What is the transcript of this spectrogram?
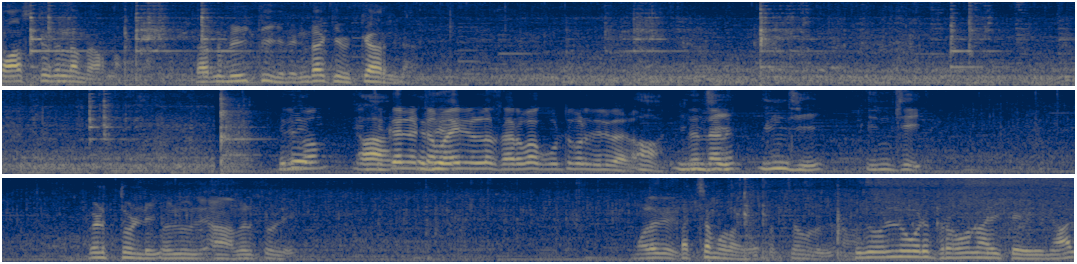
ഫാസ്റ്റ് ഇതെല്ലാം വരണം. കാരണം വെയിറ്റ് ചെയ്യില്ല ഉണ്ടാക്കി വിൽക്കാറില്ല ഇതിപ്പം ആ, ചിക്കൻ ഇട്ട ഇത് മാതിരിയുള്ള സർവ കൂട്ടുകൾ ഇതിൽ വേണം. ആ ഇഞ്ചി ഇതെന്താണ്? ഇഞ്ചി. ഇഞ്ചി. വെളുത്തുള്ളി. വെള്ളുള്ളി ആ വെളുത്തുള്ളി. മുളക്. പച്ചമുളക്. പച്ചമുളക് ആ. ഇത് ഒന്നുകൂടി ബ്രൗൺ ആയി കഴിഞ്ഞാൽ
